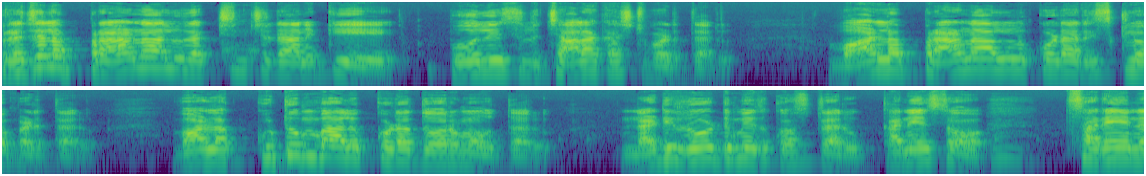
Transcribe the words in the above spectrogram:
ప్రజల ప్రాణాలు రక్షించడానికి పోలీసులు చాలా కష్టపడతారు. వాళ్ళ ప్రాణాలను కూడా రిస్క్లో పెడతారు. వాళ్ళ కుటుంబాలకు కూడా దూరం అవుతారు. నడి రోడ్డు మీదకి వస్తారు. కనీసం సరైన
